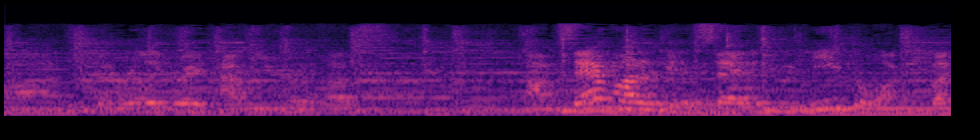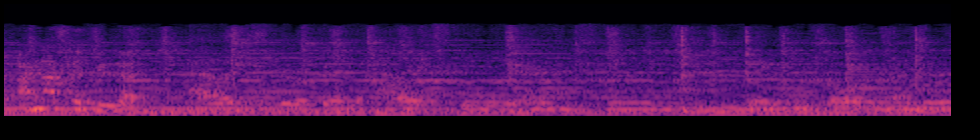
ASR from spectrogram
Uh, it's been really great having you here with us. Um, Sam wanted me to say that you need the luck, but I'm not going to do that. Alex Griffin, Alex Sweeney, Andrew Sweeney, thank you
